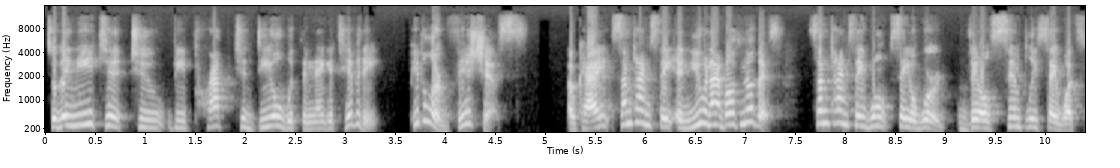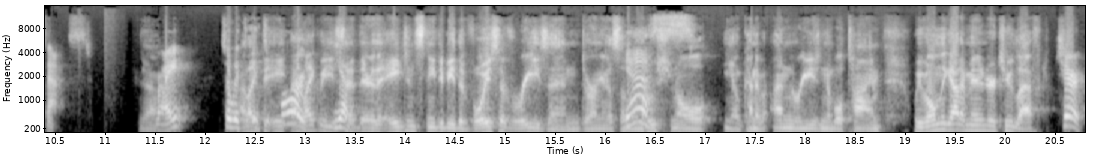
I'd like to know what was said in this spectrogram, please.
So they need to to be prepped to deal with the negativity people are vicious. Okay. Sometimes they, and you and I both know this, sometimes they won't say a word. They'll simply say, What's next? Yeah. Right. So it's, I like, it's the, hard. I like what you yeah. said there. The agents need to be the voice of reason during this yes. emotional, you know, kind of unreasonable time. We've only got a minute or two left. Sure.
